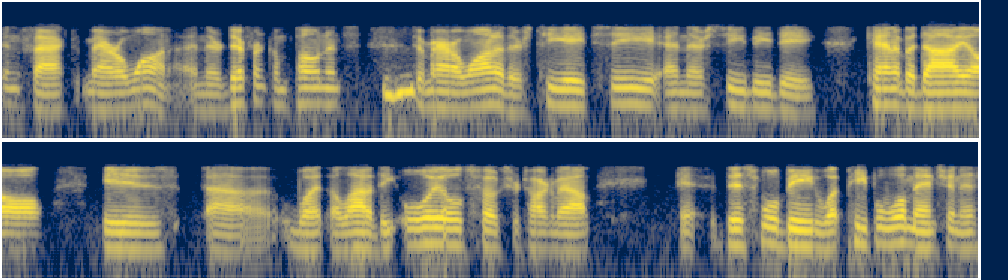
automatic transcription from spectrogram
in fact marijuana, and there are different components Mhm. to marijuana. There's THC and there's CBD. Cannabidiol is uh, what a lot of the oils folks are talking about. Eh, This will be what people will mention is,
